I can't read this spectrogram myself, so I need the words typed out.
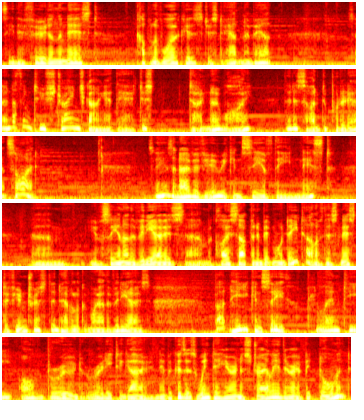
See their food on the nest, a couple of workers just out and about. So nothing too strange going out there. Just don't know why they decided to put it outside. So here's an overview we can see of the nest. Um, you'll see in other videos um, a close-up and a bit more detail of this nest if you're interested. Have a look at my other videos. But here you can see plenty of brood ready to go. Now because it's winter here in Australia they're a bit dormant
